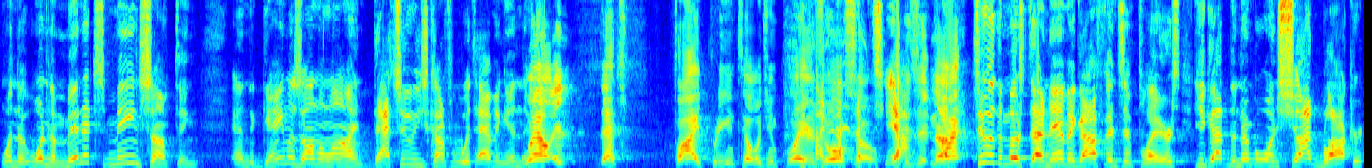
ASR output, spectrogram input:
When the when the minutes mean something and the game is on the line, that's who he's comfortable with having in there. well, it, that's five pretty intelligent players also. yeah. Is it not? Two of the most dynamic offensive players. You got the number one shot blocker,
